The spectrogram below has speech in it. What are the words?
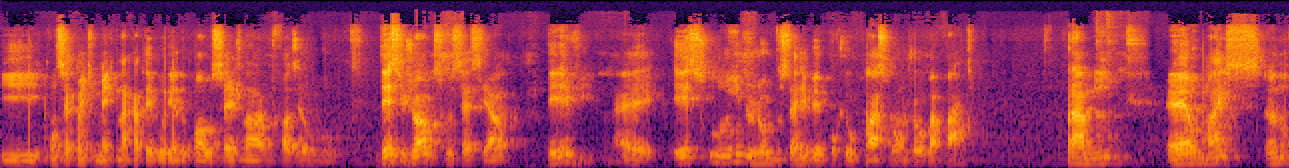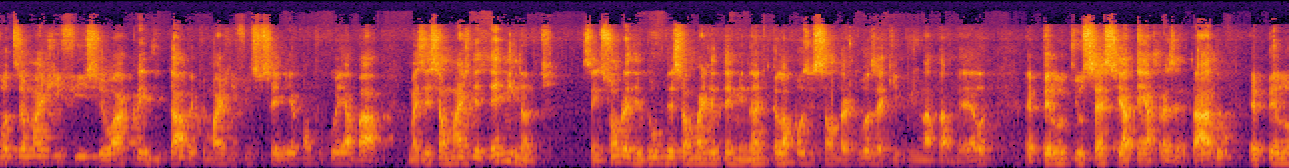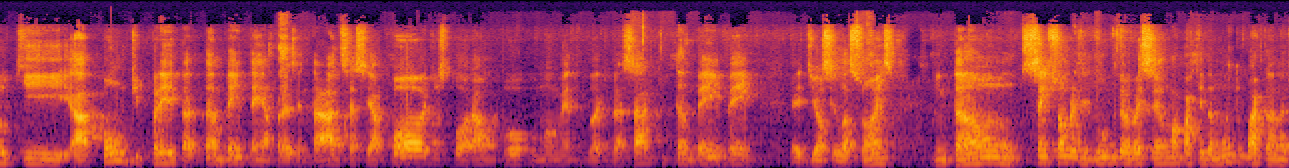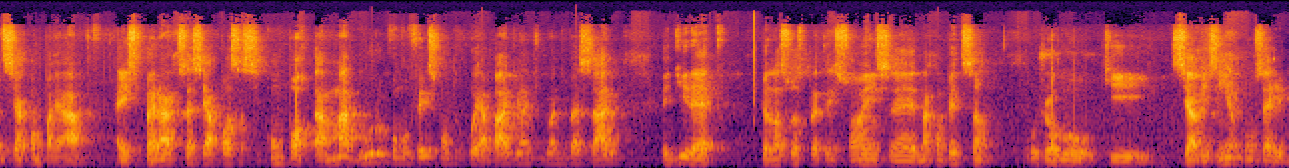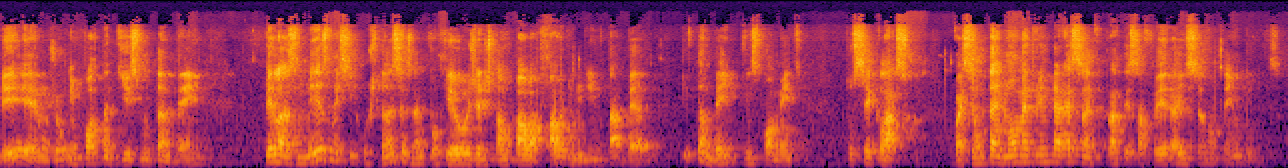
e, consequentemente, na categoria do Paulo Sérgio na hora de fazer o gol. Desses jogos que o CSA teve, né, excluindo o jogo do CRB, porque o clássico é um jogo à parte, para mim é o mais, eu não vou dizer o mais difícil, eu acreditava que o mais difícil seria contra o Cuiabá, mas esse é o mais determinante. Sem sombra de dúvida, esse é o mais determinante pela posição das duas equipes na tabela é pelo que o CSA tem apresentado, é pelo que a Ponte Preta também tem apresentado. O CSA pode explorar um pouco o momento do adversário, que também vem é, de oscilações. Então, sem sombra de dúvida, vai ser uma partida muito bacana de se acompanhar. É esperar que o CSA possa se comportar maduro, como fez contra o Cuiabá, diante do adversário direto pelas suas pretensões é, na competição. O jogo que se avizinha com o CRB, é um jogo importantíssimo também, pelas mesmas circunstâncias, né? Porque hoje eles estão pau a pau, dividindo tabela, e também, principalmente, por ser clássico. Vai ser um termômetro interessante para terça-feira, isso eu não tenho dúvidas.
